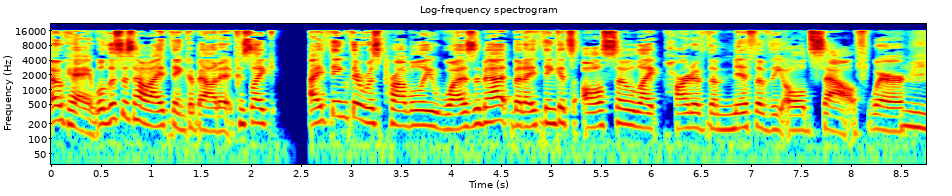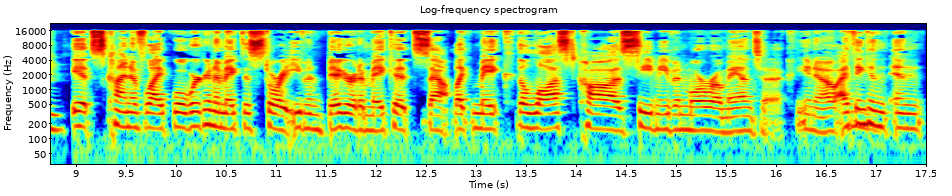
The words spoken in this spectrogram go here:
okay well this is how i think about it because like i think there was probably was a bet but i think it's also like part of the myth of the old south where Mm. it's kind of like well we're going to make this story even bigger to make it sound like make the lost cause seem even more romantic you know i think in in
